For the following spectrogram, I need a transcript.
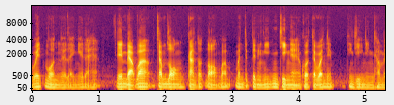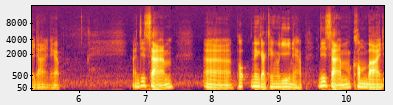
เวทมนต์อะไรอย่างเงี้ยแหละฮะ เรียนแบบว่าจำลองการทดลองว่ามันจะเป็นอย่างนี้จริงๆนะแต่ว่าจริงๆยังทำไม่ได้นะครับ อันที่3เนื่องจากเทคโนโลยีนะครับอันที่ 3 combined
